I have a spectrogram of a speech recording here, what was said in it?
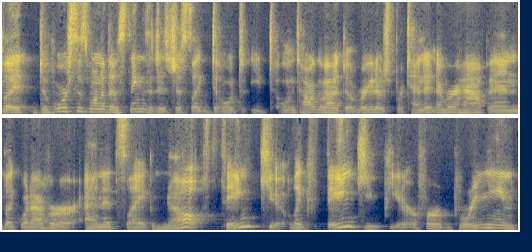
but divorce is one of those things that is just like don't don't talk about it don't bring it up just pretend it never happened like whatever and it's like no thank you like thank you peter for bringing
